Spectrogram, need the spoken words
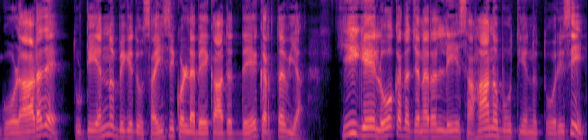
ಗೋಳಾಡದೆ ತುಟಿಯನ್ನು ಬಿಗಿದು ಸಹಿಸಿಕೊಳ್ಳಬೇಕಾದದ್ದೇ ಕರ್ತವ್ಯ. ಹೀಗೆ ಲೋಕದ ಜನರಲ್ಲಿ ಸಹಾನುಭೂತಿಯನ್ನು ತೋರಿಸಿ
